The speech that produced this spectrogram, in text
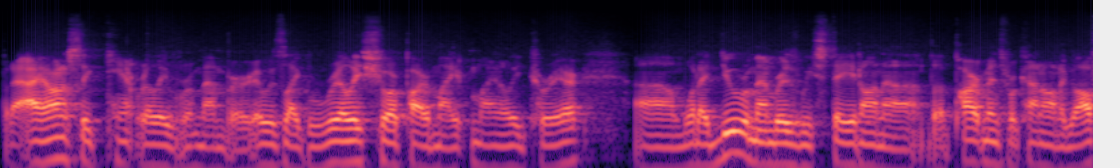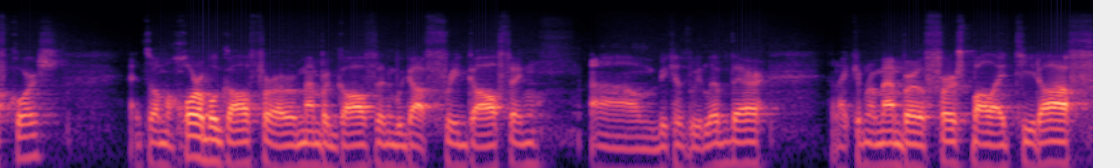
but I honestly can't really remember. It was like really short part of my minor league career. Um, what I do remember is we stayed on a, the apartments were kind of on a golf course. And so I'm a horrible golfer. I remember golfing. We got free golfing um, because we lived there. And I can remember the first ball I teed off.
